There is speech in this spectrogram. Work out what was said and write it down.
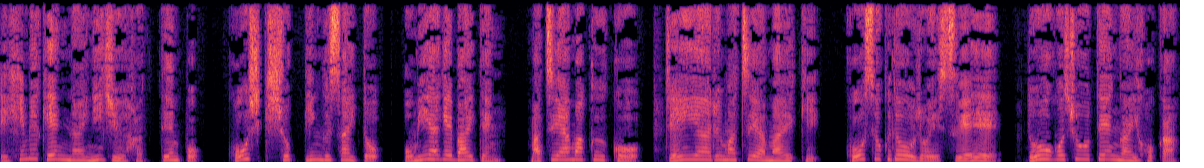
愛媛県内28店舗、公式ショッピングサイト、お土産売店、松山空港、JR 松山駅、高速道路 SA、道後商店街ほか、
